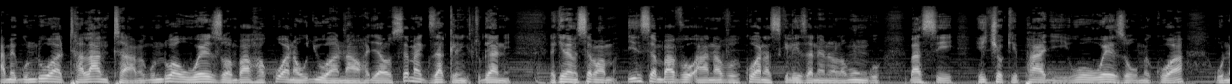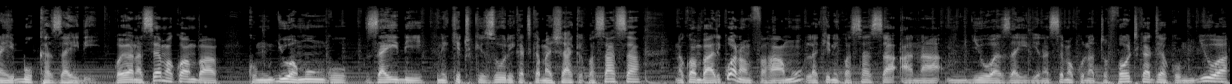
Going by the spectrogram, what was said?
amegundua talanta, amegundua uwezo ambao hakuwa anaujua nao. Hajasema exactly ni kitu gani, lakini amesema jinsi ambavyo anavyokuwa anasikiliza neno la Mungu, basi hicho kipaji, huo uwezo umekuwa unaibuka zaidi. Kwa hiyo anasema kwamba kumjua Mungu zaidi ni kitu kizuri katika maisha yake kwa sasa, na kwamba alikuwa anamfahamu, lakini kwa sasa anamjua zaidi. Anasema kuna tofauti kati ya kumjua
